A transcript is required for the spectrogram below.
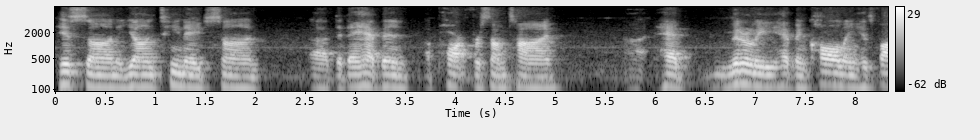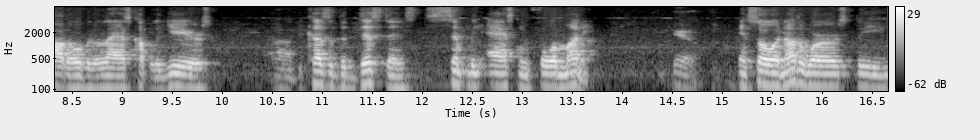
his son, a young teenage son, uh, that they had been apart for some time, uh, had literally had been calling his father over the last couple of years uh, because of the distance, simply asking for money. Yeah. And so, in other words, the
